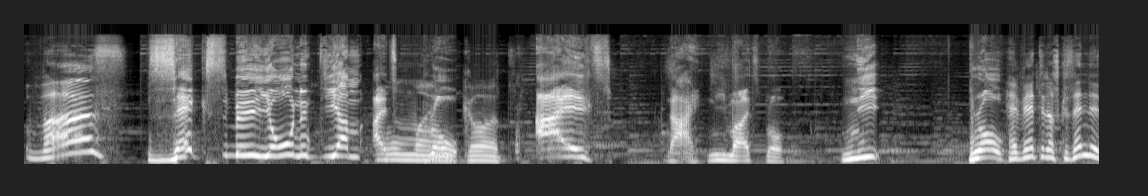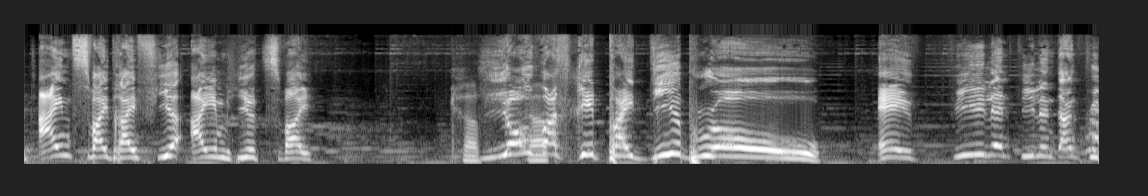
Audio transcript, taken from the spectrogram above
Was? 6 Millionen Diamanten. Als oh mein Bro. Gott. Als. Nein, niemals, Bro. Nie. Bro. Hä, wer hat dir das gesendet? 1, 2, 3, 4, I am here 2. Krass. Yo, krass. was geht bei dir, Bro? Ey, vielen, vielen Dank für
